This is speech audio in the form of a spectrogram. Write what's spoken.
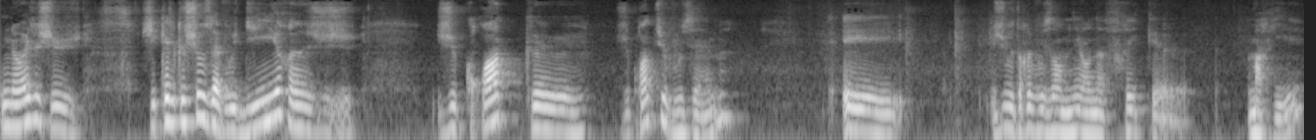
Noël, j'ai quelque chose à vous dire. Je, je crois que je crois que je vous aime. Et je voudrais vous emmener en Afrique euh, mariée.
